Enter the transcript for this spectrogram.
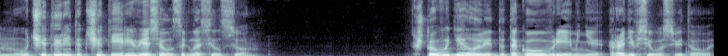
«Ну, четыре так четыре», — весело согласился он. «Что вы делали до такого времени ради всего святого?»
